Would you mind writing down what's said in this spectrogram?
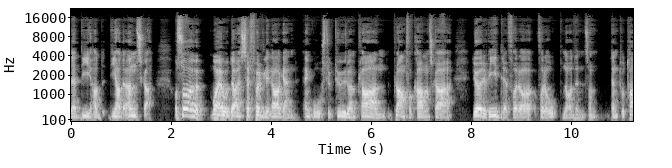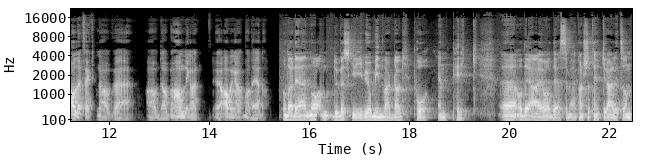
det de hadde, de hadde ønska. Og så må jeg jo da selvfølgelig lage en, en god struktur og en plan, plan, for hva man skal gjøre videre for å, for å oppnå den, sånn, den, totale effekten av, eh, av behandlinga, eh, avhengig av hva det er. da. Og det er det, nå, Du beskriver jo min hverdag på en prikk. Uh, og det er jo det som jeg kanskje tenker er litt sånn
